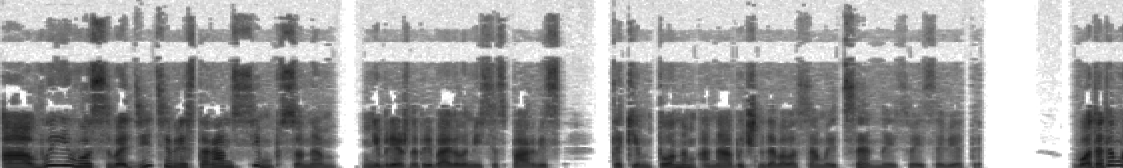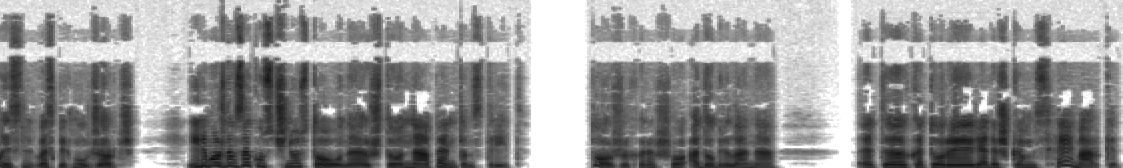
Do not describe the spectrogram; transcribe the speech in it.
«А вы его сводите в ресторан Симпсона», — небрежно прибавила миссис Парвис. Таким тоном она обычно давала самые ценные свои советы. «Вот эта мысль!» — воскликнул Джордж. «Или можно в закусочную Стоуна, что на Пентон-стрит». «Тоже хорошо», — одобрила она. «Это который рядышком с Хеймаркет?»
